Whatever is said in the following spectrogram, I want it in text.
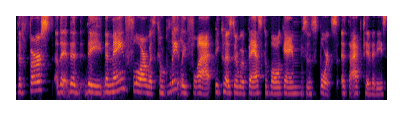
the first the, the the the main floor was completely flat because there were basketball games and sports activities.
